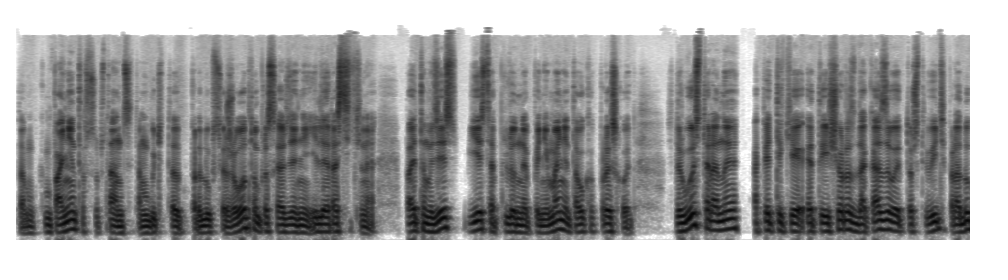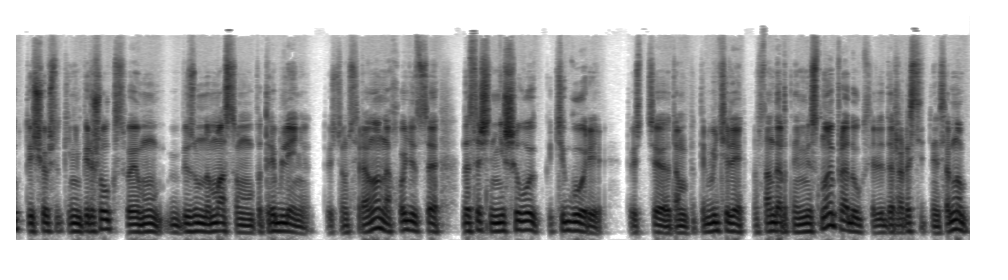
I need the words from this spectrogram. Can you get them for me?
там, компонентов субстанции, там, будь это продукция животного происхождения или растительная. Поэтому здесь есть определенное понимание того, как происходит. С другой стороны, опять-таки, это еще раз доказывает то, что, видите, продукт еще все-таки не перешел к своему безумно массовому потреблению. То есть он все равно находится в достаточно нишевой категории. То есть э, там потребители стандартной мясной продукции или даже растительной все равно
